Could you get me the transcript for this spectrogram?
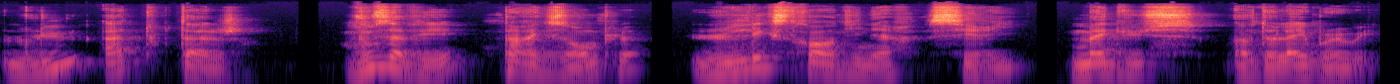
lus à tout âge. Vous avez, par exemple, l'extraordinaire série Magus of the Library.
